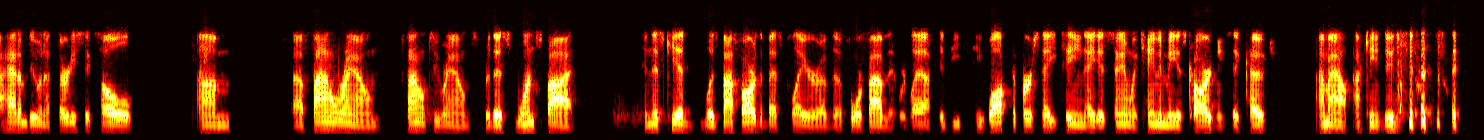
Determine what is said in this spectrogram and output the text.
I had him doing a 36 hole, um, uh, final round, final two rounds for this one spot, and this kid was by far the best player of the four or five that were left. And he he walked the first 18, ate his sandwich, handed me his card, and he said, "Coach, I'm out. I can't do this."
